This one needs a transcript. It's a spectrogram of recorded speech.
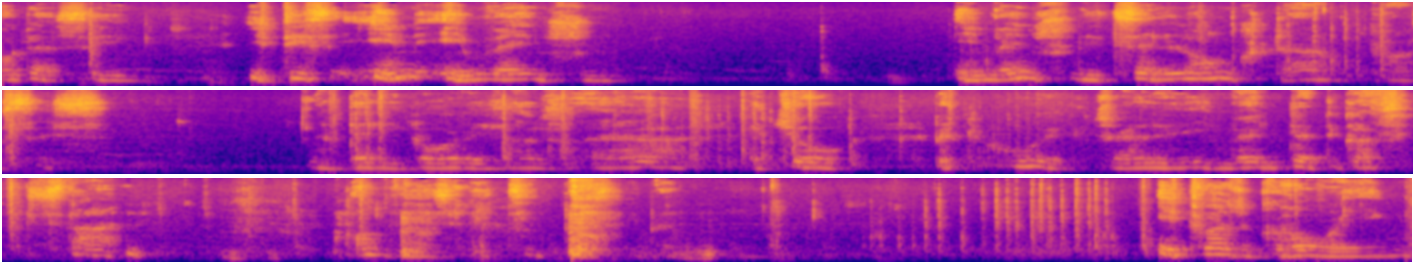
other thing. it is in invention. Invention, it's a long-term process. I'm telling always also, ah, a joke, but who actually invented style? Obviously, it's impossible. It was growing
